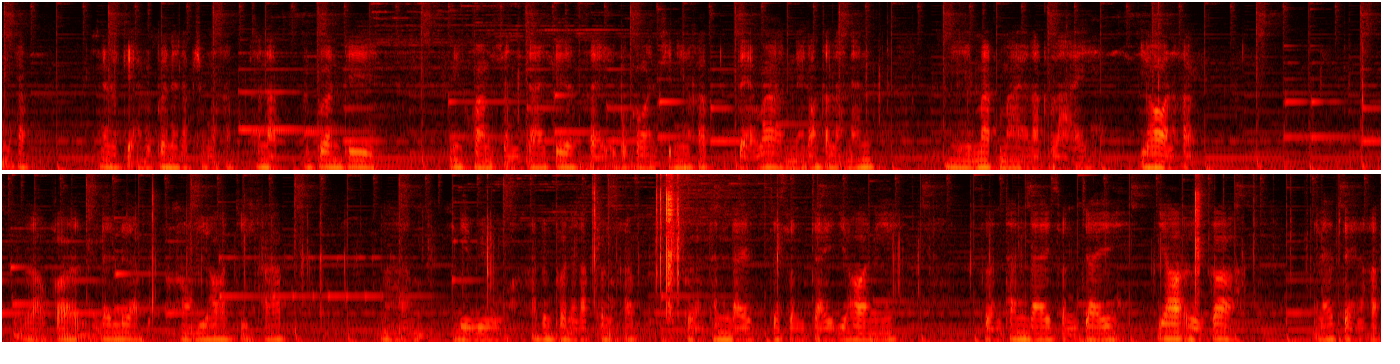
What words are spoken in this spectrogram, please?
นี่ครับน่าจะแกะเพื่อนๆได้รับชมนะครับสำหรับเพื่อนๆที่มีความสนใจที่จะใส่อุปกรณ์ชิ้นนี้นะครับ แต่ว่าในท้องตลาดนั้นมีมากมายหลากหลายยี่ห้อนะครับ เราก็ได้เลือกเอายี่ห้อ G ครับมารีวิวให้เพื่อนๆได้รับชมครับเผื่อท่านใดจะสนใจยี่ห้อนี้ ส่วนท่านใดสนใจยี่ห้ออื่นก็แล้วแต่นะครับ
